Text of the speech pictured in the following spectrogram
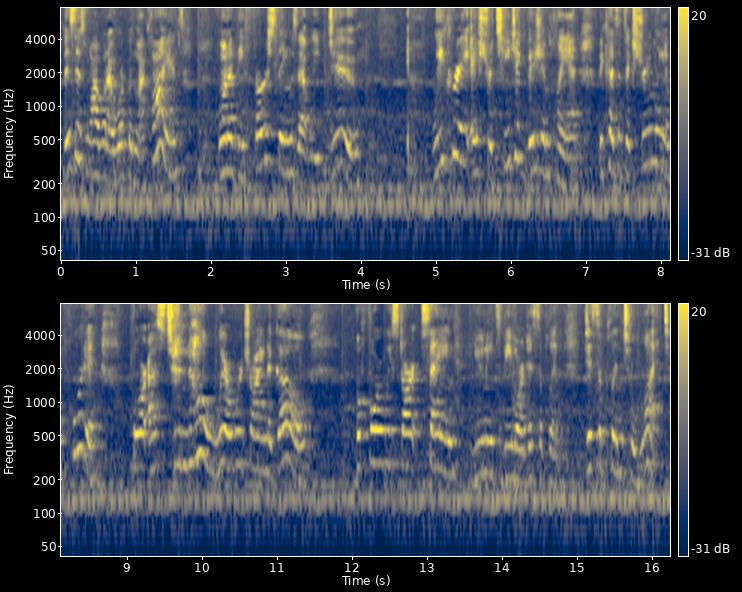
this is why when I work with my clients, one of the first things that we do, we create a strategic vision plan because it's extremely important for us to know where we're trying to go before we start saying you need to be more disciplined. Disciplined to what?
